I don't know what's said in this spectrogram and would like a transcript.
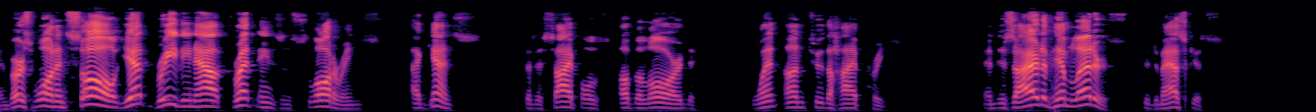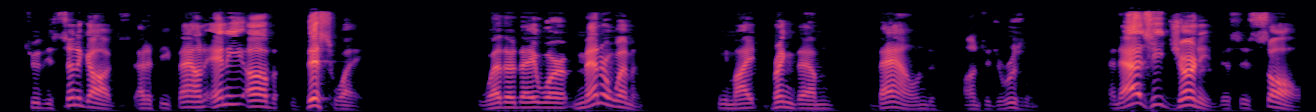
In verse 1 And Saul, yet breathing out threatenings and slaughterings against the disciples of the Lord, went unto the high priest and desired of him letters to Damascus, to the synagogues, that if he found any of this way, whether they were men or women, he might bring them bound unto Jerusalem. And as he journeyed, this is Saul,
